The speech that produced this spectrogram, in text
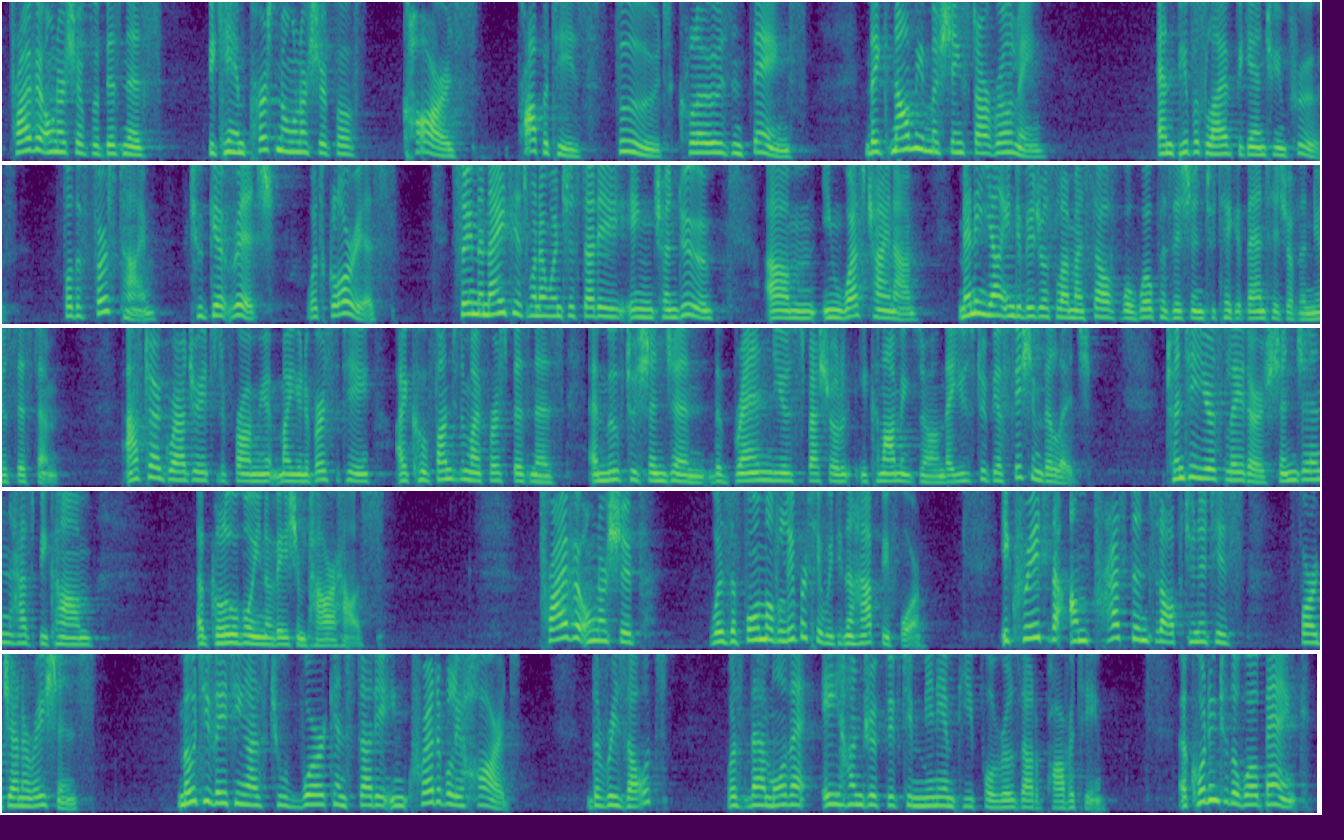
Private ownership of business became personal ownership of cars, properties, food, clothes, and things. The economic machine started rolling, and people's lives began to improve. For the first time, to get rich was glorious. So in the 90s, when I went to study in Chengdu, um, in West China, many young individuals like myself were well positioned to take advantage of the new system. After I graduated from my university, I co founded my first business and moved to Shenzhen, the brand new special economic zone that used to be a fishing village. 20 years later, Shenzhen has become a global innovation powerhouse. Private ownership was a form of liberty we didn't have before. It created unprecedented opportunities for generations, motivating us to work and study incredibly hard. The result was that more than 850 million people rose out of poverty. According to the World Bank,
